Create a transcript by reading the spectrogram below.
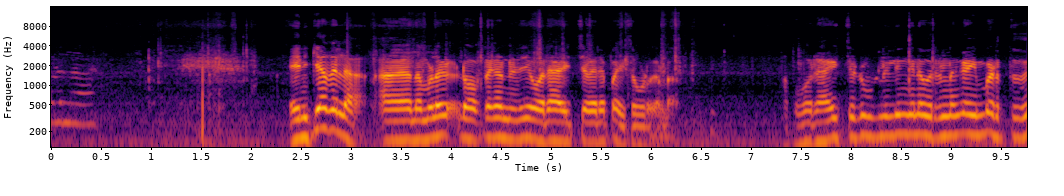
വിടുന്ന എനിക്കതല്ല. നമ്മൾ ഡോക്ടറെ കണ്ടിട്ട് ഒരാഴ്ച വരെ പൈസ കൊടുക്കണ്ട. അപ്പൊ ഒരാഴ്ചയുടെ ഉള്ളിൽ ഇങ്ങനെ ഒരെണ്ണം കഴിയുമ്പോ അടുത്തത്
